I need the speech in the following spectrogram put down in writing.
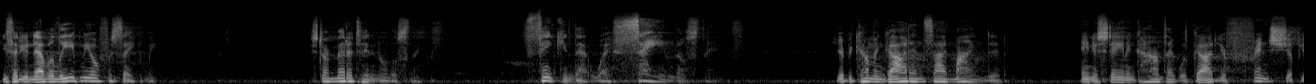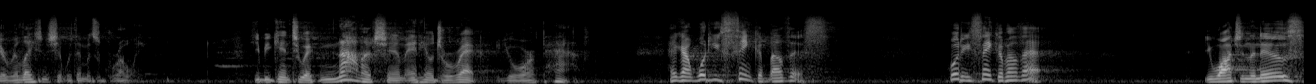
You said you never leave me or forsake me. Start meditating on those things, thinking that way, saying those things. You're becoming God inside minded and you're staying in contact with God. Your friendship, your relationship with Him is growing. You begin to acknowledge Him and He'll direct your path. Hey, God, what do you think about this? What do you think about that? You watching the news,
